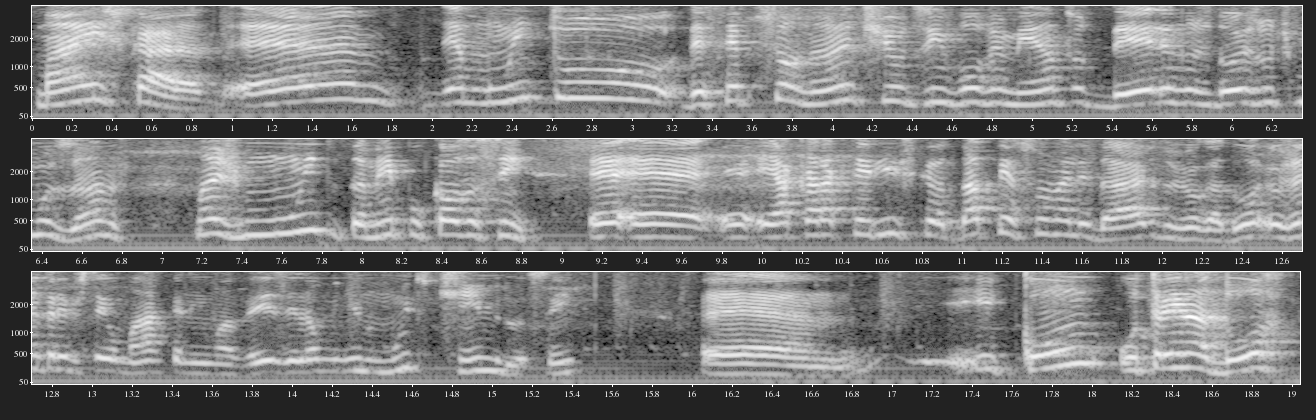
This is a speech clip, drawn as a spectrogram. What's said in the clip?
mas cara, é, é muito decepcionante o desenvolvimento dele nos dois últimos anos, mas muito também por causa assim, é, é, é a característica da personalidade do jogador. Eu já entrevistei o Marca uma vez, ele é um menino muito tímido assim. É, e com o treinador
